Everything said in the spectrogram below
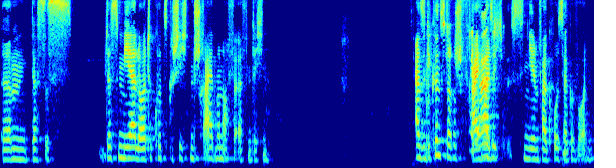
ähm, dass, es, dass mehr Leute Kurzgeschichten schreiben und auch veröffentlichen. Also die künstlerische Freiheit ja, also ich, ist in jedem Fall größer geworden.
